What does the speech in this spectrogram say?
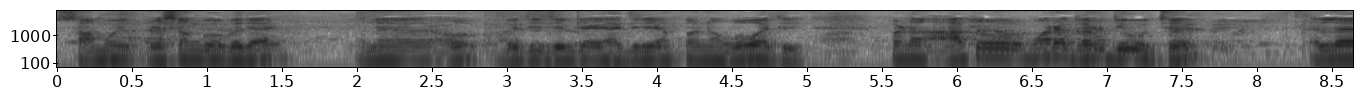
સામૂહિક પ્રસંગો બધાય અને બધી જગ્યાએ હાજરી આપવાના હોવાથી. પણ આ તો મારા ઘર જેવું જ છે. એટલે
